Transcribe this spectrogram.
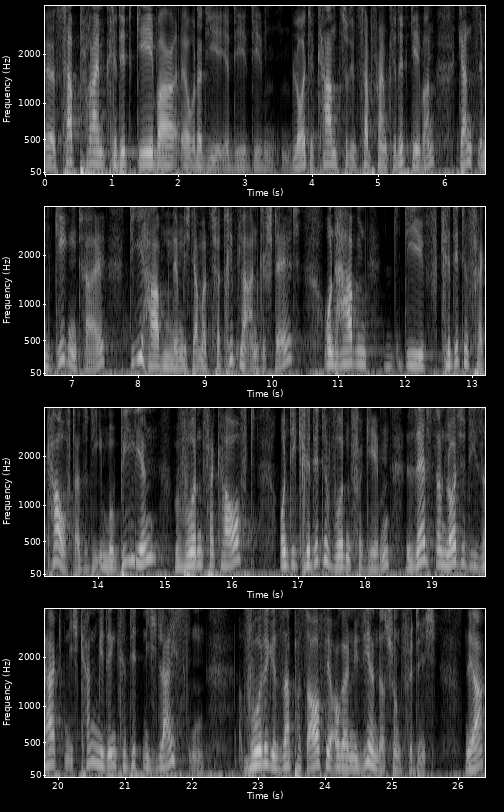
äh, Subprime-Kreditgeber äh, oder die, die, die Leute kamen zu den Subprime-Kreditgebern. Ganz im Gegenteil, die haben nämlich damals Vertriebler angestellt und haben die Kredite verkauft. Also die Immobilien wurden verkauft und die Kredite wurden vergeben. Selbst an Leute, die sagten, ich kann mir den Kredit nicht leisten, wurde gesagt, pass auf, wir organisieren das schon für dich. Ja,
